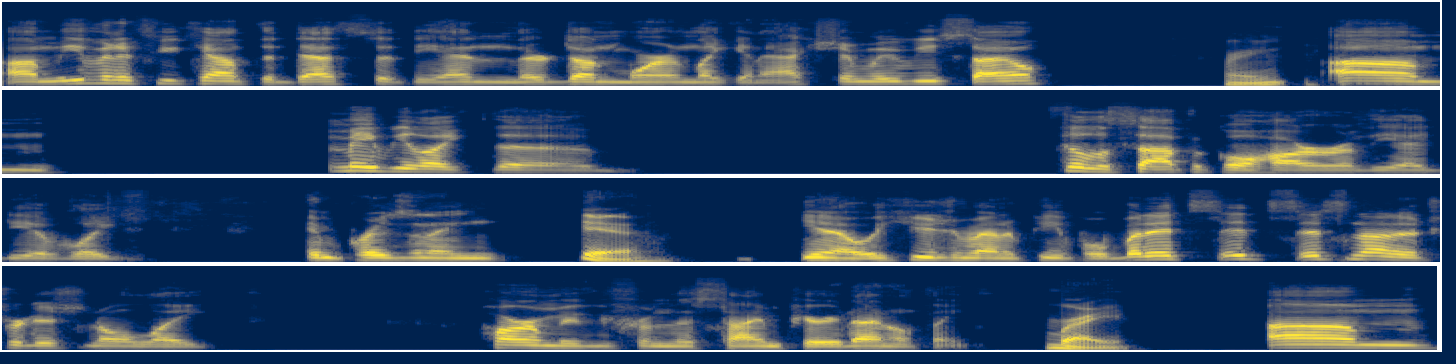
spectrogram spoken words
Um, even if you count the deaths at the end, they're done more in like an action movie style. Right. Um, maybe like the philosophical horror of the idea of like imprisoning Yeah. you know a huge amount of people but it's it's it's not a traditional like horror movie from this time period i don't think Right. um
